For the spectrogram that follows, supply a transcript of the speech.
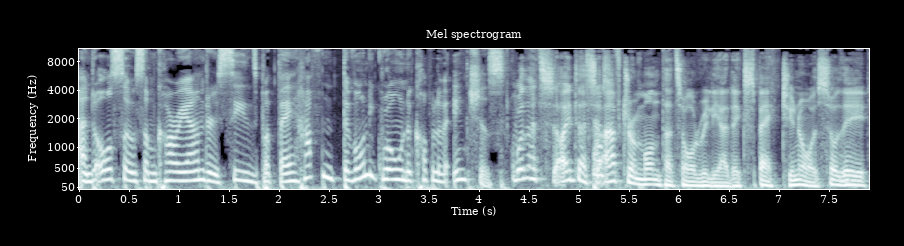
and also some coriander seeds, but they haven't, they've only grown a couple of inches. Well, that's, I, that's after a month, that's all really I'd expect, you know. So they,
